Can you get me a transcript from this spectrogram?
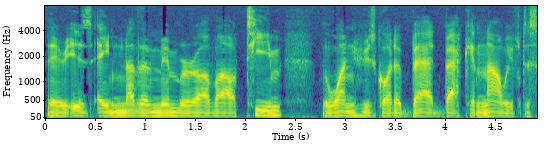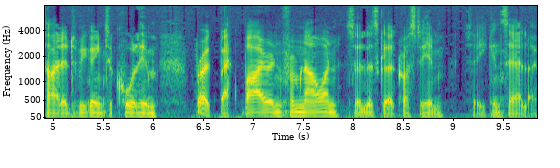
There is another member of our team, the one who's got a bad back, and now we've decided we're going to call him Brokeback Byron from now on. So let's go across to him so he can say hello.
